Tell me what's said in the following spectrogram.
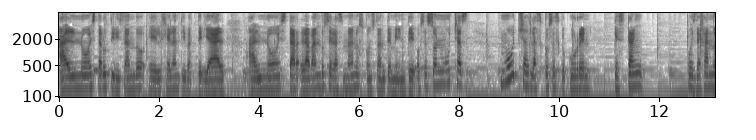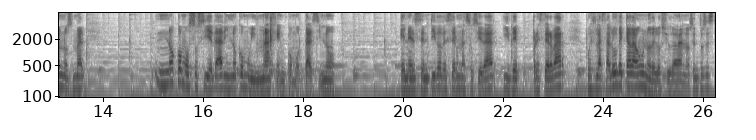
al no estar utilizando el gel antibacterial, al no estar lavándose las manos constantemente. O sea, son muchas, muchas las cosas que ocurren que están pues dejándonos mal. No como sociedad y no como imagen como tal, sino en el sentido de ser una sociedad y de preservar pues la salud de cada uno de los ciudadanos. Entonces,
